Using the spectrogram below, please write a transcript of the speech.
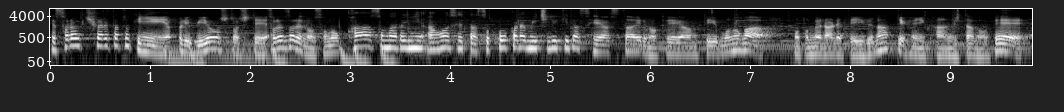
でそれを聞かれた時にやっぱり美容師としてそれぞれのそのパーソナルに合わせたそこから導き出すヘアスタイルの提案っていうものが求められているなっていうふうに感じたので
